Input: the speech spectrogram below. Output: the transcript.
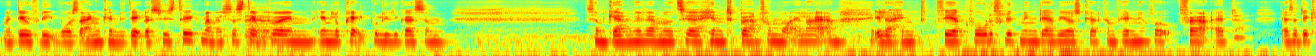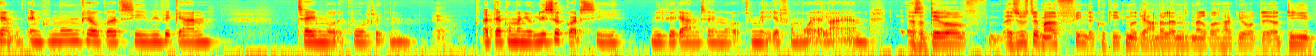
Men det er jo fordi vores egne kandidater synes det ikke. Men altså stem ja, ja. på en, en lokal politiker, som som gerne vil være med til at hente børn fra Moria-lejren, eller hente flere kvoteflygtninge. Det har vi også kørt kampagne på før. At, ja. Altså det kan, en kommune kan jo godt sige, at vi vil gerne tage imod kvoteflygtninge. Ja. Og der kunne man jo lige så godt sige, vi vil gerne tage imod familier fra Moria-lejren. Altså det var, jeg synes, det er meget fint at kunne kigge mod de andre lande, som allerede har gjort det. Og de,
